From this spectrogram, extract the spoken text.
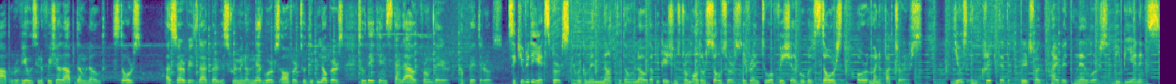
app reviews in official app download stores a service that various criminal networks offer to developers so they can stand out from their competitors. Security experts recommend not to download applications from other sources different to official Google stores or manufacturers. Use encrypted virtual private networks VPNs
